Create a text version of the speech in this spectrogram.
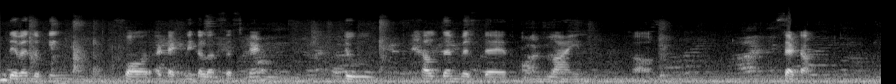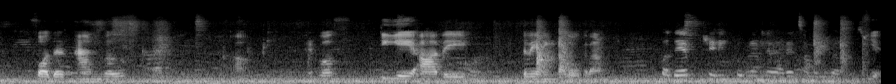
They were looking for a technical assistant to help them with their online uh, setup for their annual. Uh, it was TARA training program. For their training program, they wanted somebody to assist. Yeah.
